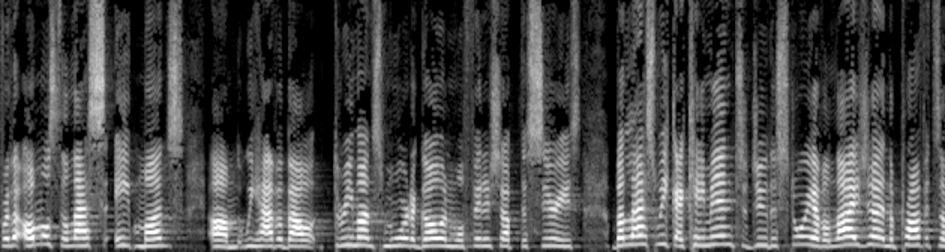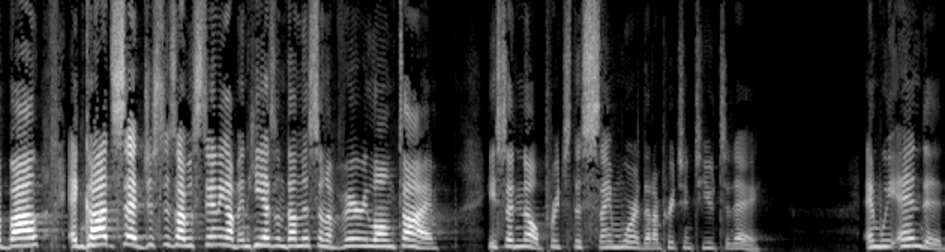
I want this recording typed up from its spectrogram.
for the, almost the last eight months. Um, we have about three months more to go, and we'll finish up the series. But last week I came in to do the story of Elijah and the prophets of Baal, and God said, just as I was standing up, and He hasn't done this in a very long time, He said, No, preach this same word that I'm preaching to you today. And we ended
